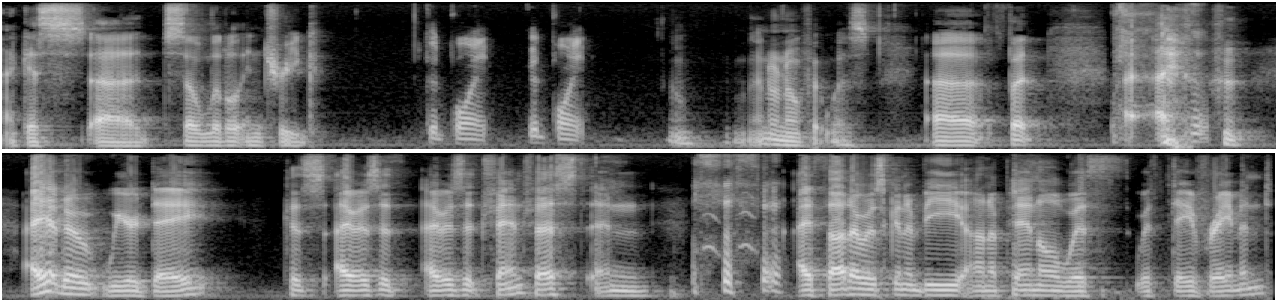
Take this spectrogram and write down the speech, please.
I guess, uh, so little intrigue. Good point. Good point. Oh, I don't know if it was, uh, but I, I, I, had a weird day because I was at I was at FanFest and I thought I was going to be on a panel with with Dave Raymond,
